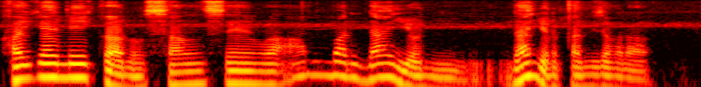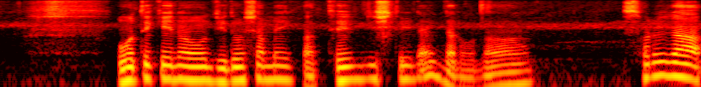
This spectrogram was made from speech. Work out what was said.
海外メーカーの参戦はあんまりないように、ないような感じだから、大手系の自動車メーカー展示していないんだろうな。それが、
